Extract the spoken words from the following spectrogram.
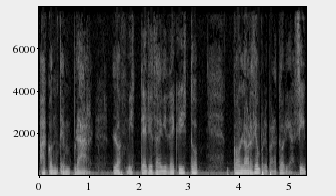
a contemplar los misterios de la vida de Cristo con la oración preparatoria, sí,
